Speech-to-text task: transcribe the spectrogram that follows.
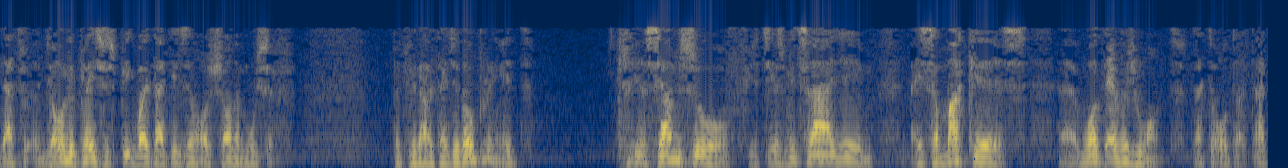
that's the only place you speak about that is in Rosh Hashanah Musaf. But without that you don't bring it. Kriyas Yamsuf, Yetzias Mitzrayim, Esamakis, uh, whatever you want. That all that, that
